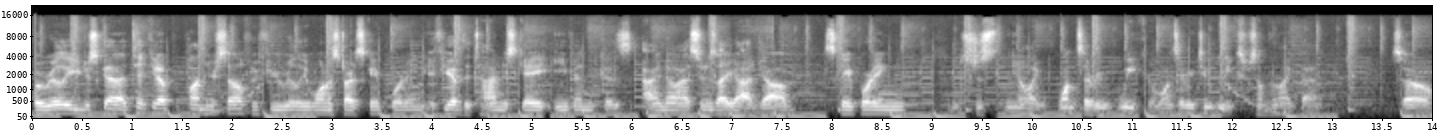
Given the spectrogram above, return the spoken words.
But really you just gotta take it up upon yourself if you really want to start skateboarding. If you have the time to skate even because I know as soon as I got a job skateboarding it's just you know like once every week or once every two weeks or something like that so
